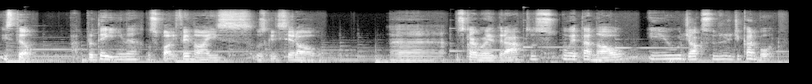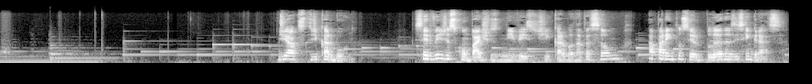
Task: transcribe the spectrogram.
estão a proteína, os polifenóis, os glicerol, uh, os carboidratos, o etanol e o dióxido de carbono. Dióxido de carbono. Cervejas com baixos níveis de carbonatação aparentam ser planas e sem graça,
